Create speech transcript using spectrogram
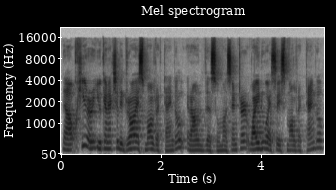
Now here you can actually draw a small rectangle around the soma center. Why do I say small rectangle?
